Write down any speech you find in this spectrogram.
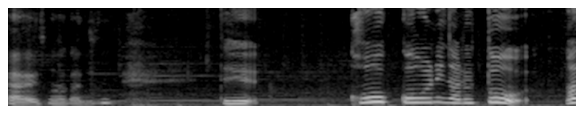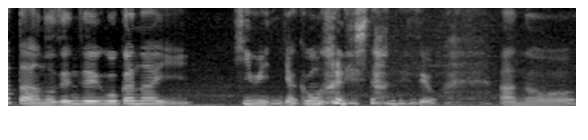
はいそんな感じで。で高校になるとまたあの全然動かない日々に逆戻りしたんですよ。あの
